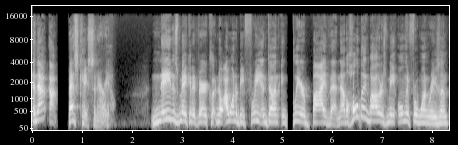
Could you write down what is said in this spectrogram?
And that, uh, best case scenario. Nate is making it very clear. No, I want to be free and done and clear by then. Now, the whole thing bothers me only for one reason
